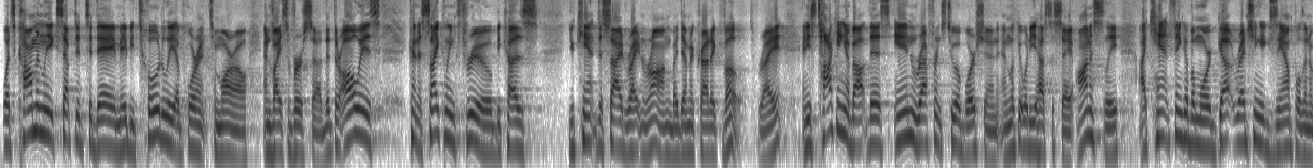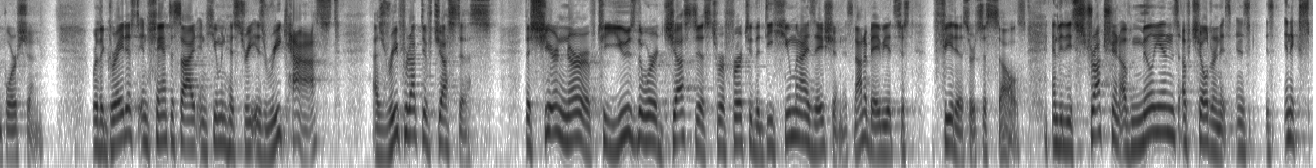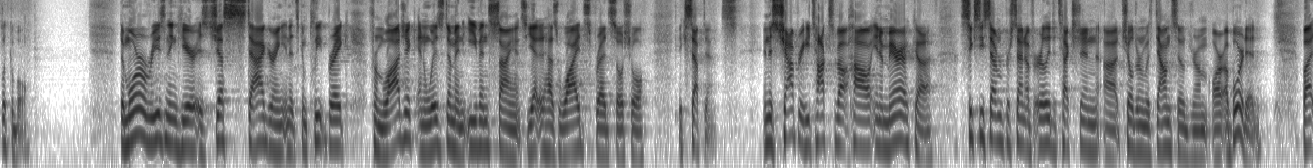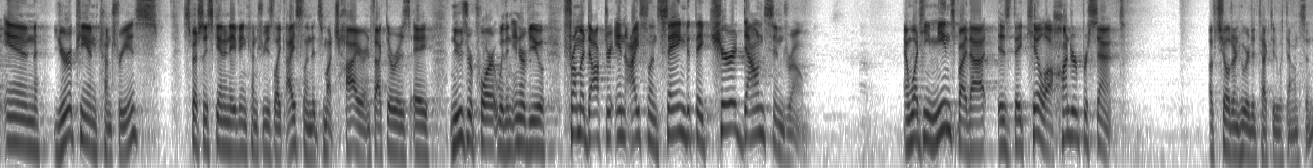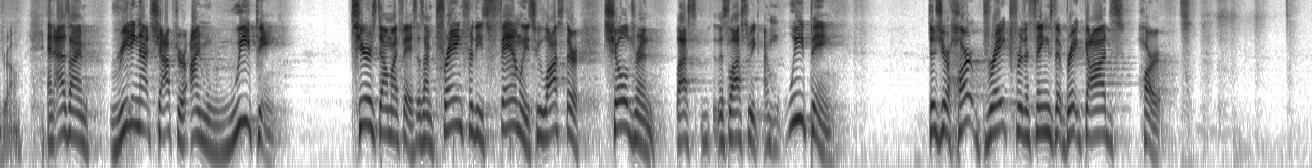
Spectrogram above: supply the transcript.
What's commonly accepted today may be totally abhorrent tomorrow, and vice versa. That they're always kind of cycling through because you can't decide right and wrong by democratic vote, right? And he's talking about this in reference to abortion, and look at what he has to say. Honestly, I can't think of a more gut wrenching example than abortion, where the greatest infanticide in human history is recast as reproductive justice the sheer nerve to use the word justice to refer to the dehumanization. It's not a baby, it's just fetus or it's just cells. And the destruction of millions of children is, is, is inexplicable. The moral reasoning here is just staggering in its complete break from logic and wisdom and even science, yet it has widespread social acceptance. In this chapter, he talks about how in America, 67% of early detection uh, children with Down syndrome are aborted. But in European countries, especially Scandinavian countries like Iceland, it's much higher. In fact, there was a news report with an interview from a doctor in Iceland saying that they cured Down syndrome. And what he means by that is they kill 100% of children who are detected with Down syndrome. And as I'm reading that chapter, I'm weeping tears down my face as I'm praying for these families who lost their children last, this last week. I'm weeping. Does your heart break for the things that break God's heart?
